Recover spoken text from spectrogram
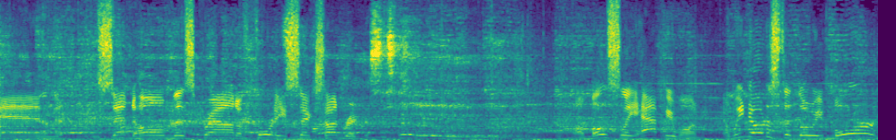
and send home this crowd of 4,600. A mostly happy one. And we noticed that, Louie, more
